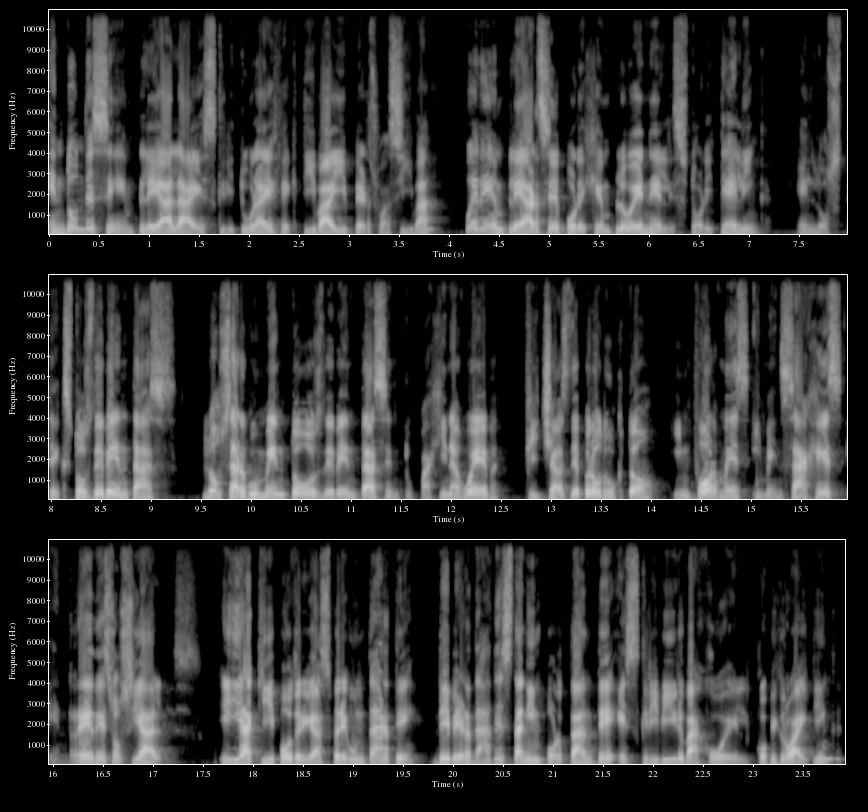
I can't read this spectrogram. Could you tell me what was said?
¿En dónde se emplea la escritura efectiva y persuasiva? Puede emplearse, por ejemplo, en el storytelling en los textos de ventas, los argumentos de ventas en tu página web, fichas de producto, informes y mensajes en redes sociales. Y aquí podrías preguntarte, ¿de verdad es tan importante escribir bajo el copywriting?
